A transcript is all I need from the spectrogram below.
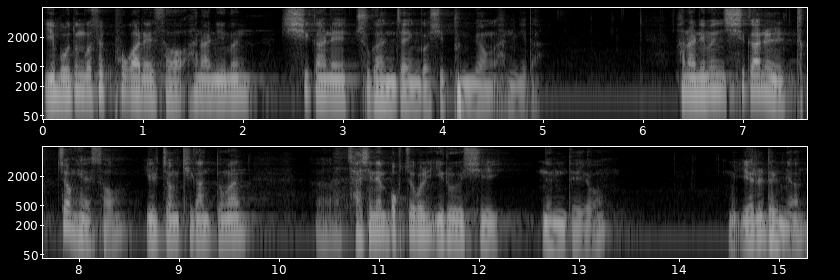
이 모든 것을 포괄해서 하나님은 시간의 주관자인 것이 분명합니다. 하나님은 시간을 특정해서 일정 기간 동안 어, 자신의 목적을 이루시는데요. 뭐 예를 들면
